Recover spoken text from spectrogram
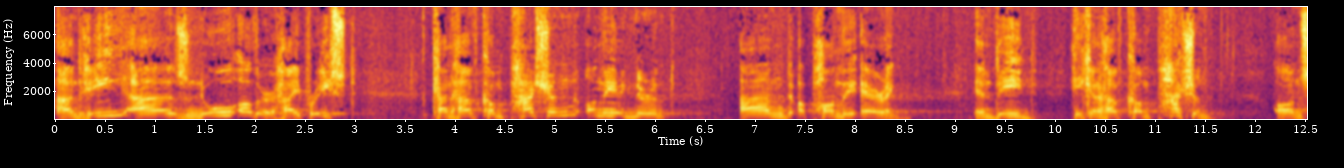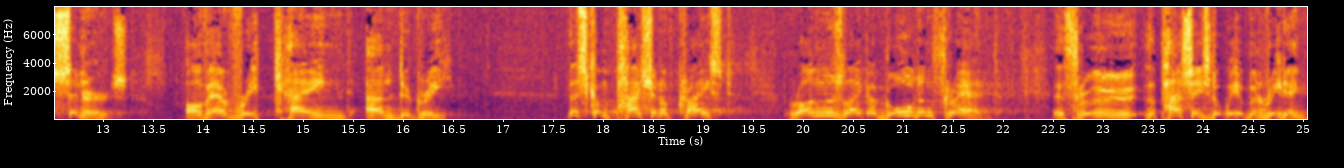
and he, as no other high priest, can have compassion on the ignorant and upon the erring. Indeed, he can have compassion on sinners of every kind and degree. This compassion of Christ runs like a golden thread through the passage that we have been reading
